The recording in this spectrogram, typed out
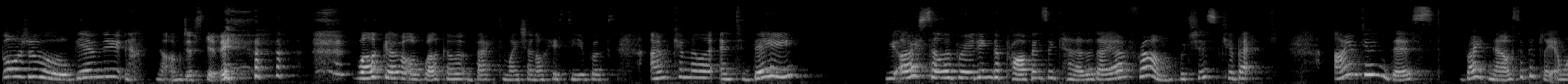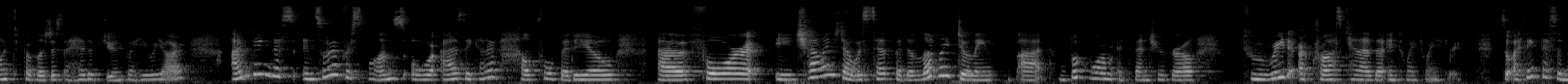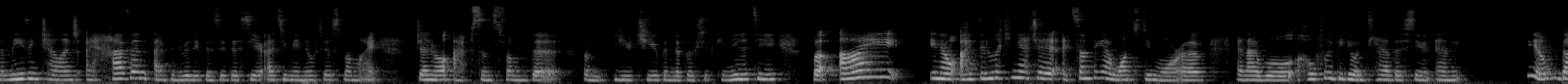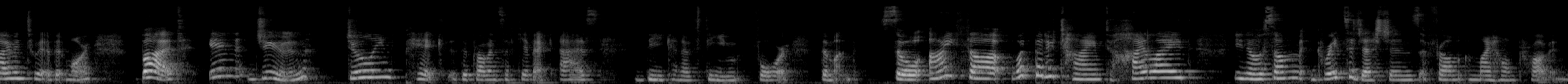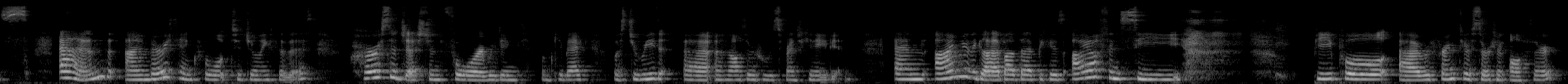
Bonjour, bienvenue. No, I'm just kidding. welcome or welcome back to my channel Haste Ye Books. I'm Camila and today we are celebrating the province in Canada that I am from, which is Quebec. I'm doing this right now, it's a bit late, I wanted to publish this ahead of June, but here we are. I'm doing this in sort of response or as a kind of helpful video uh, for a challenge that was set by the lovely Jolene at Bookworm Adventure Girl to read across Canada in 2023. So I think that's an amazing challenge. I haven't, I've been really busy this year, as you may notice from my general absence from the from YouTube and the booktube community, but I you know, I've been looking at it, it's something I want to do more of, and I will hopefully be going to Canada soon and, you know, dive into it a bit more. But in June, Jolene picked the province of Quebec as the kind of theme for the month. So I thought, what better time to highlight, you know, some great suggestions from my home province. And I'm very thankful to Julie for this. Her suggestion for reading from Quebec was to read uh, an author who is French Canadian. And I'm really glad about that because I often see people uh, referring to a certain author,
